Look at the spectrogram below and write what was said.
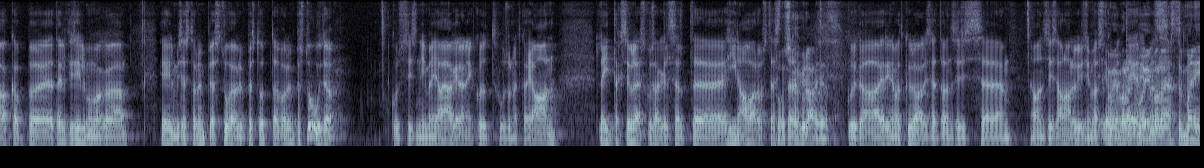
hakkab Delfis ilmuma ka eelmisest olümpiast, suveolümpiast tuttav olümpiastuudio, kus siis nii meie ajakirjanikud, usun, et ka Jaan, leitakse üles kusagilt sealt äh, Hiina avarustest kui ka erinevad külalised on siis, on siis analüüsimas. võib-olla, võib-olla õnnestub mõni,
